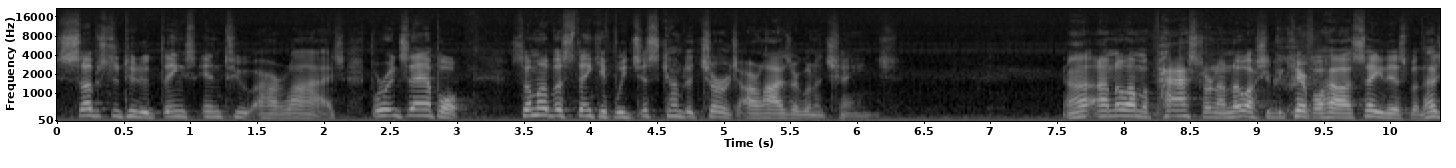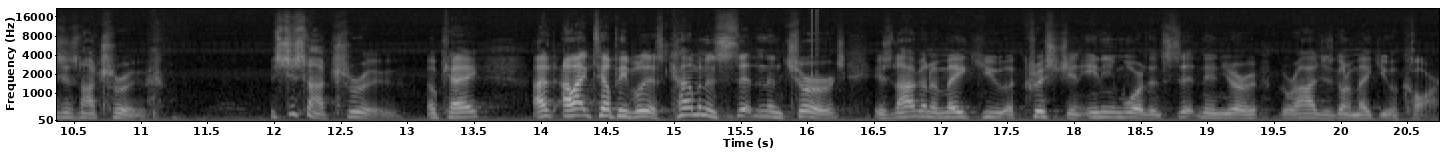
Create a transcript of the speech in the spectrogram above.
substituted things into our lives. For example, some of us think if we just come to church, our lives are going to change. I know I'm a pastor and I know I should be careful how I say this, but that's just not true. It's just not true, okay? I, I, like to tell people this coming and sitting in church is not going to make you a Christian any more than sitting in your garage is going to make you a car,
